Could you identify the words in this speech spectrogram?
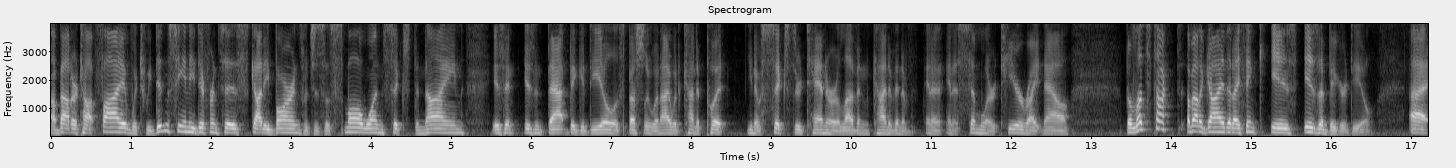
about our top five, which we didn't see any differences. Scottie Barnes, which is a small one, six to nine, isn't isn't that big a deal, especially when I would kind of put you know six through ten or eleven kind of in a in a, in a similar tier right now. But let's talk about a guy that I think is is a bigger deal. Uh,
